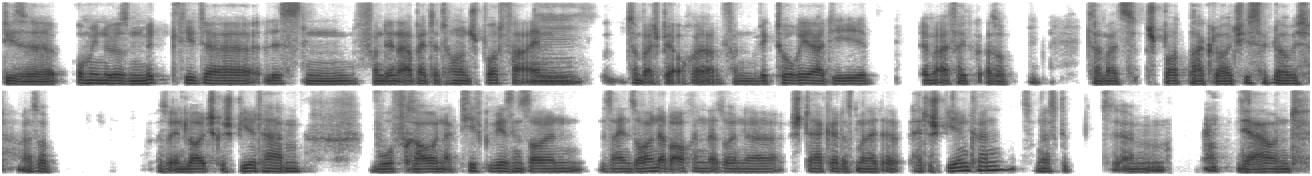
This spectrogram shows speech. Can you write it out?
diese ominösen Mitgliederlisten von den Arbeiterton- und Sportvereinen, mhm. zum Beispiel auch äh, von Victoria, die im Alfred, also damals Sportpark Leutsch hieß er, glaube ich, also, also in Leutsch gespielt haben, wo Frauen aktiv gewesen sollen, sein sollen, aber auch in, also in der Stärke, dass man halt äh, hätte spielen können. Sondern es gibt, ähm, ja, und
